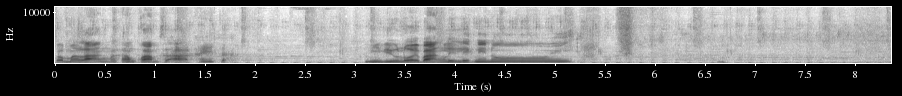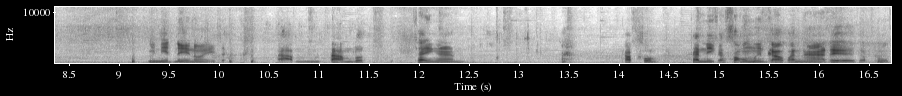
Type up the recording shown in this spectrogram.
ก็มาล่างมาทำความสะอาดให้จ้ะมีริ้วรอยบ้างเล็ก ๆน้อยๆนิดๆหน่อยๆจ้ะตามตามรถใช้งาน ครับผมท่านนี้ก็สองหมื่นเก้าพันห้าเด้อครับผม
